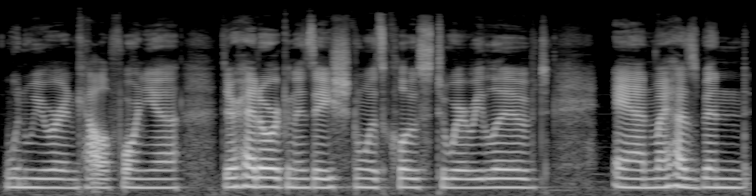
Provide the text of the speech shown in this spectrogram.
when we were in California. Their head organization was close to where we lived, and my husband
